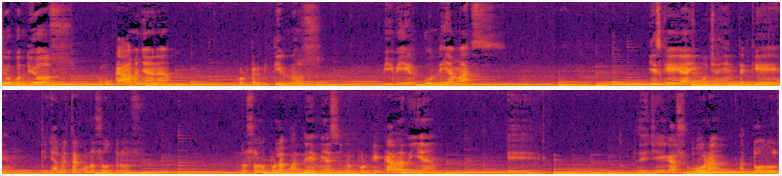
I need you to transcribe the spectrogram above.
Con Dios como cada mañana por permitirnos vivir un día más. Y es que hay mucha gente que, que ya no está con nosotros, no solo por la pandemia, sino porque cada día eh, le llega su hora a todos,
